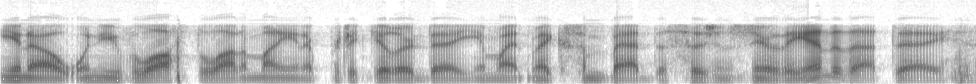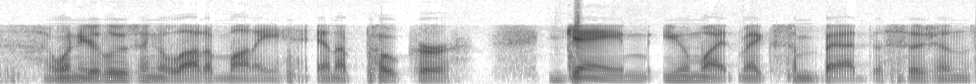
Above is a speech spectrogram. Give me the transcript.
you know when you've lost a lot of money in a particular day you might make some bad decisions near the end of that day when you're losing a lot of money in a poker game you might make some bad decisions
